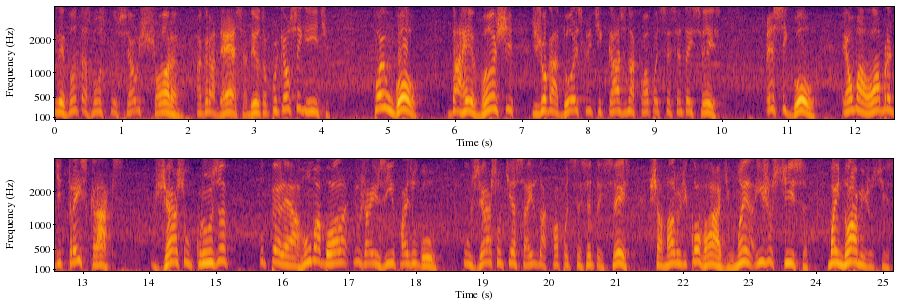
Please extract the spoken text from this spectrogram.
levanta as mãos pro céu e chora, agradece a Deus, porque é o seguinte: foi um gol da revanche de jogadores criticados na Copa de 66. Esse gol é uma obra de três craques. Gerson cruza, o Pelé arruma a bola e o Jairzinho faz o gol. O Gerson tinha saído da Copa de 66 chamado de covarde, uma injustiça, uma enorme injustiça.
